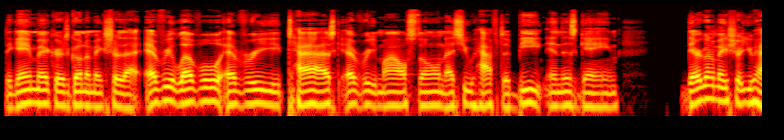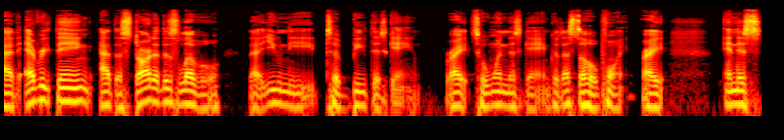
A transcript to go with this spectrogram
the game maker is going to make sure that every level, every task, every milestone that you have to beat in this game, they're going to make sure you have everything at the start of this level that you need to beat this game, right? To win this game because that's the whole point, right? And it's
